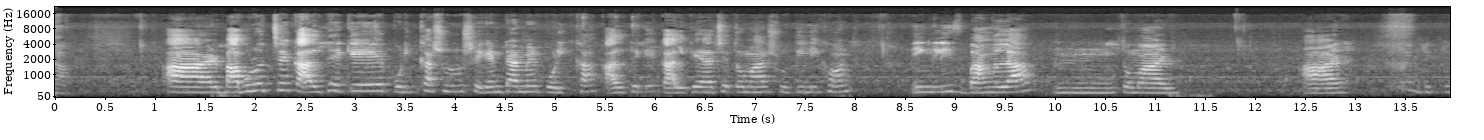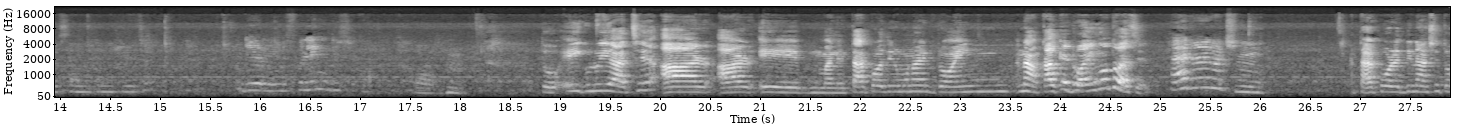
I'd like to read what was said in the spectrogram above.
না? আর বাবুর হচ্ছে কাল থেকে পরীক্ষা শুরু সেকেন্ড টার্মের পরীক্ষা। কাল থেকে কালকে আছে তোমার শ্রুতি লিখন ইংলিশ বাংলা তোমার আর। তো এইগুলোই আছে। আর আর এ মানে তারপরের দিন মনে হয় ড্রয়িং না কালকে ড্রয়িংও তো আছে। হ্যাঁ ড্রয়িং আছে। হুম। তারপরের দিন আছে তো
